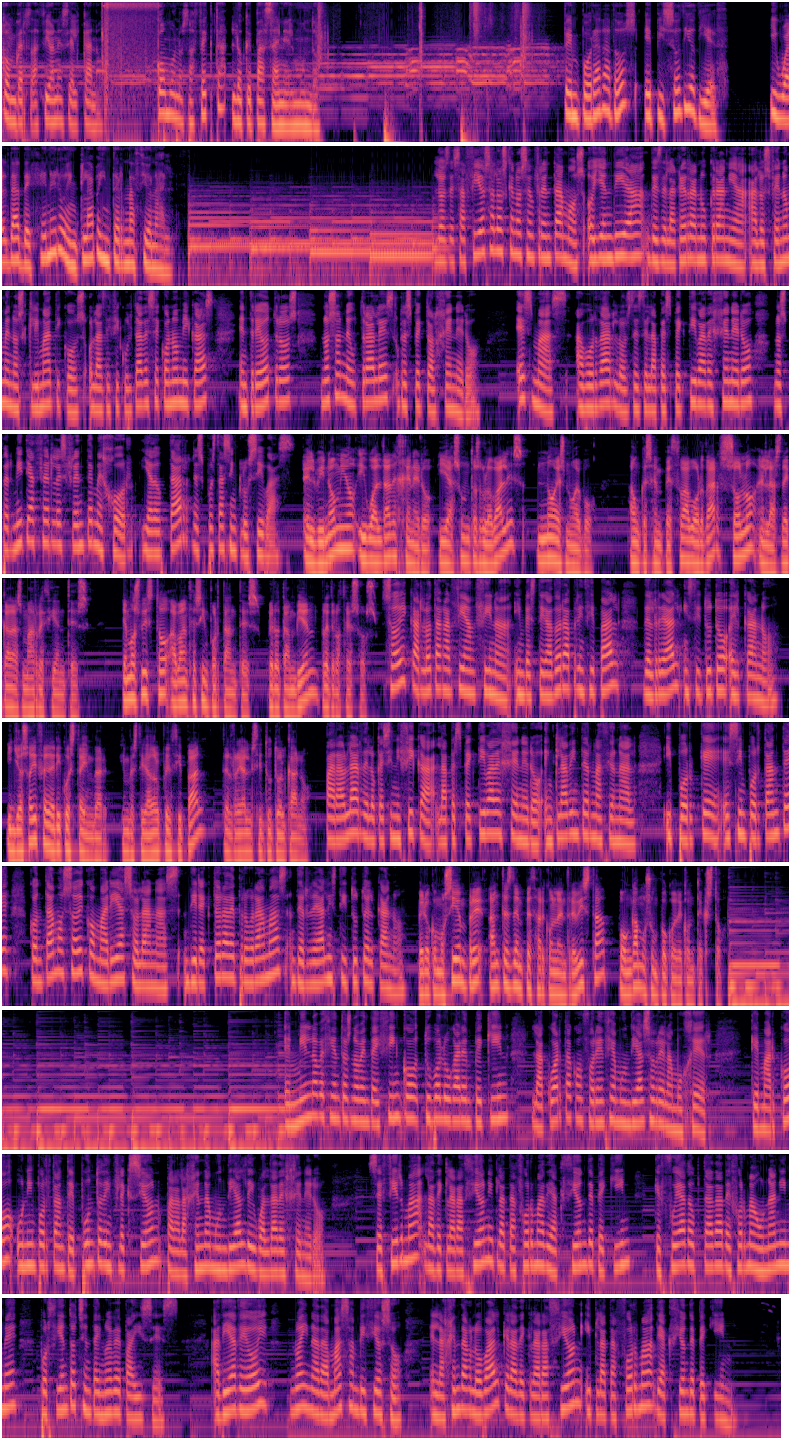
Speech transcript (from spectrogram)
Conversaciones Elcano. ¿Cómo nos afecta lo que pasa en el mundo? Temporada 2, episodio 10. Igualdad de género en clave internacional. Los desafíos a los que nos enfrentamos hoy en día, desde la guerra en Ucrania a los fenómenos climáticos o las dificultades económicas, entre otros, no son neutrales respecto al género. Es más, abordarlos desde la perspectiva de género nos permite hacerles frente mejor y adoptar respuestas inclusivas. El binomio igualdad de género y asuntos globales no es nuevo, aunque se empezó a abordar solo en las décadas más recientes. Hemos visto avances importantes, pero también retrocesos. Soy Carlota García Encina, investigadora principal del Real Instituto Elcano. Y yo soy Federico Steinberg, investigador principal del Real Instituto Elcano. Para hablar de lo que significa la perspectiva de género en clave internacional y por qué es importante, contamos hoy con María Solanas, directora de programas del Real Instituto Elcano. Pero como siempre, antes de empezar con la entrevista, pongamos un poco de contexto. En 1995 tuvo lugar en Pekín la Cuarta Conferencia Mundial sobre la Mujer, que marcó un importante punto de inflexión para la Agenda Mundial de Igualdad de Género. Se firma la Declaración y Plataforma de Acción de Pekín, que fue adoptada de forma unánime por 189 países. A día de hoy no hay nada más ambicioso en la agenda global que la Declaración y Plataforma de Acción de Pekín.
